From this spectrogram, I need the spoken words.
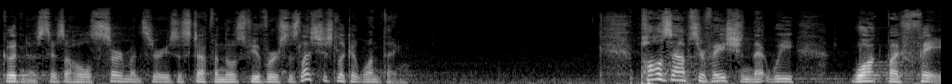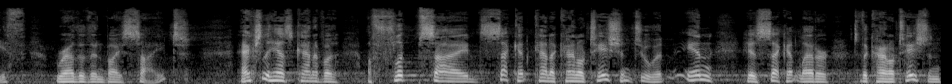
goodness, there's a whole sermon series of stuff in those few verses. Let's just look at one thing. Paul's observation that we walk by faith rather than by sight actually has kind of a, a, flip side, second kind of connotation to it in his second letter to the connotation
